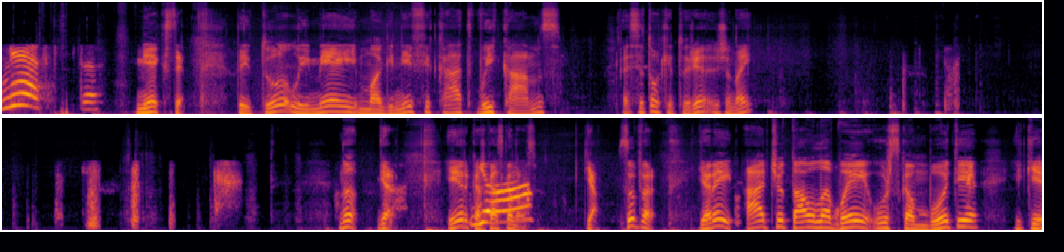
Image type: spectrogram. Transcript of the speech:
Mėgstu. Mėgsti. Tai tu laimėjai Magnificat vaikams. Esi tokį turi, žinai? Nu, gerai. Ir kažkas Jo. skanaus. Ja, super. Gerai, ačiū tau labai už skambutį. Iki,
